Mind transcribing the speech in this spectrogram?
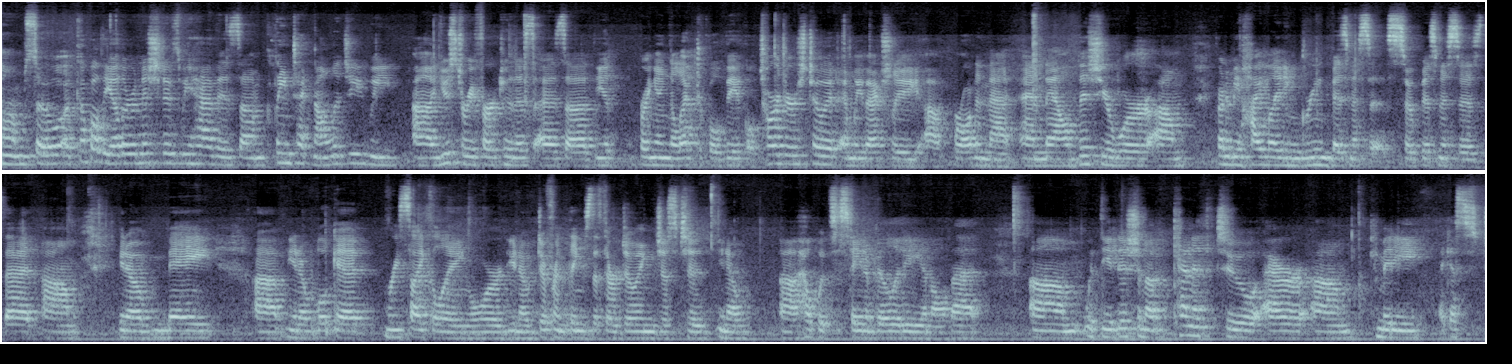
Um, so a couple of the other initiatives we have is um, clean technology. We uh, used to refer to this as uh, the bringing electrical vehicle chargers to it, and we've actually uh, broadened that. And now this year we're um, going to be highlighting green businesses. So businesses that um, you know may uh, you know look at recycling or you know different things that they're doing just to you know uh, help with sustainability and all that um, with the addition of Kenneth to our um, committee, I guess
